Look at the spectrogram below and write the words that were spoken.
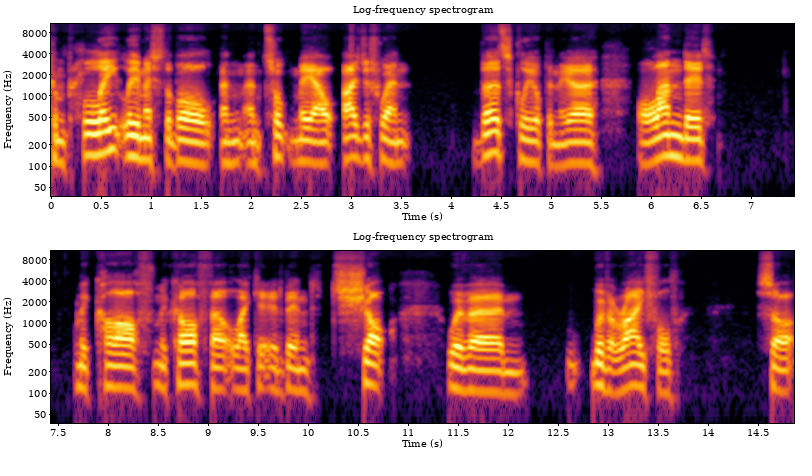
completely missed the ball and, and took me out. I just went vertically up in the air, landed. My calf, my calf felt like it had been shot with um with a rifle. So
